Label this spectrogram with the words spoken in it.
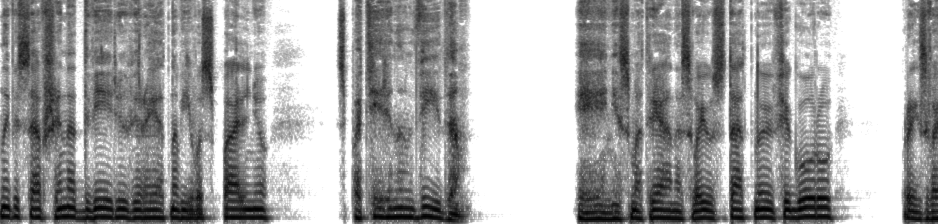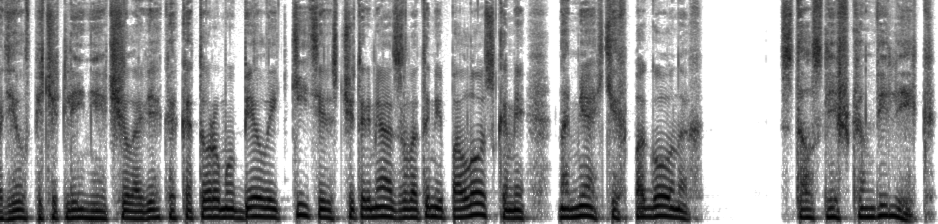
нависавшей над дверью, вероятно, в его спальню, с потерянным видом. И, несмотря на свою статную фигуру, производил впечатление человека, которому белый китель с четырьмя золотыми полосками на мягких погонах стал слишком велик.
